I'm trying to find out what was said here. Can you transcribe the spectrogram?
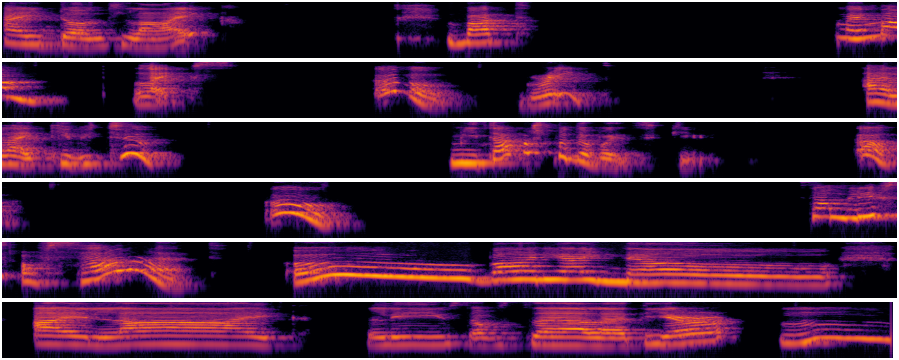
I don't like. But my mom likes. Oh, great. I like kiwi too. Мені також подобається ківі. Oh. Oh. Some leaves of salad. Oh, Bunny, I know. I like leaves of salad here. Mm.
